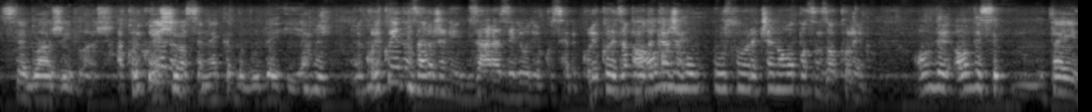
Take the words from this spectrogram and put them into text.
sve blaže i blaže. A koliko Dešava jedan... se nekad da bude i jače. A koliko jedan zaraženi zaraze ljudi oko sebe? Koliko je zapravo, da kažemo, uslovno rečeno, opasan za okolinu? Ovde, ovde se taj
